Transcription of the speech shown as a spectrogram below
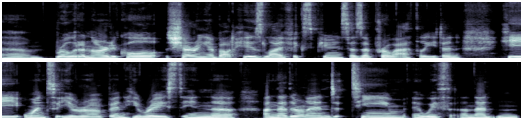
um, wrote an article sharing about his life experience as a pro athlete, and he went to Europe and he raced in uh, a Netherlands team with a,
